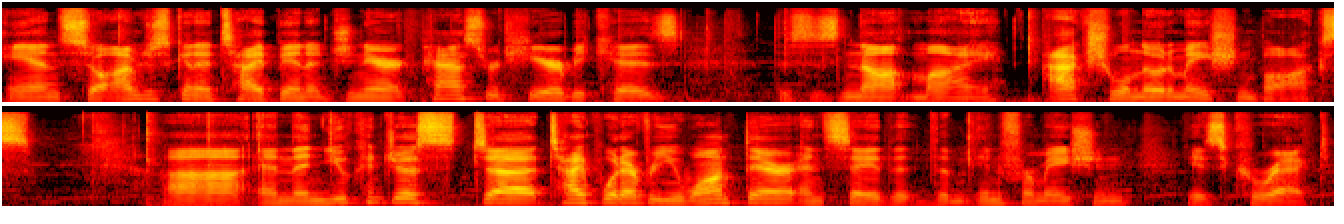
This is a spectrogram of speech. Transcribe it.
And so I'm just going to type in a generic password here because this is not my actual nodemation box. Uh, and then you can just uh, type whatever you want there and say that the information is correct.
